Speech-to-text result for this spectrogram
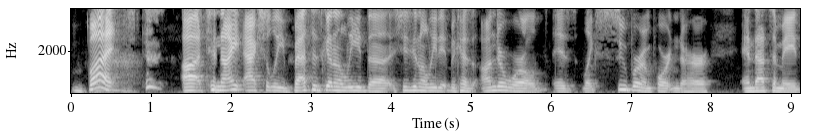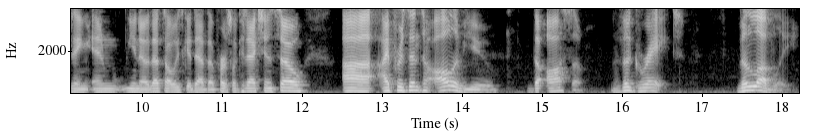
but uh, tonight actually, Beth is gonna lead the. She's gonna lead it because Underworld is like super important to her, and that's amazing. And you know, that's always good to have that personal connection. So, uh, I present to all of you the awesome, the great, the lovely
